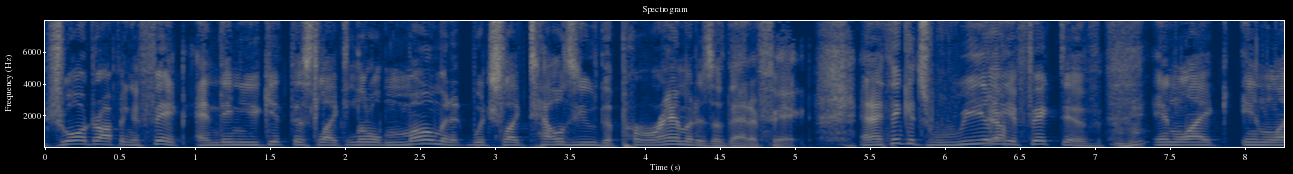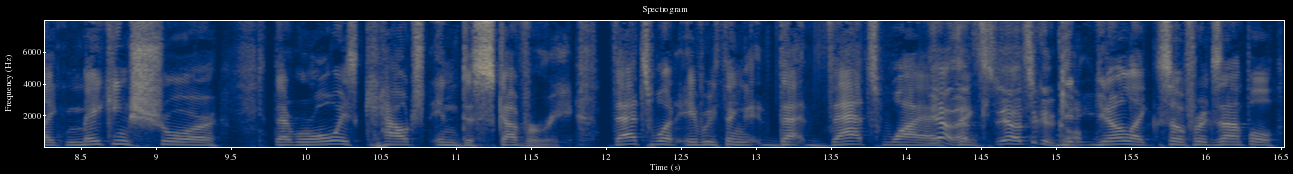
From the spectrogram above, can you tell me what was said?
jaw dropping effect, and then you get this like little moment at which like tells you the parameters of that effect, and I think it's really Yeah. effective Mm-hmm. in like in like making sure that we're always couched in discovery. That's what everything that that's why I Yeah, think that's- yeah, that's a good you- call. You, know, like so for example,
